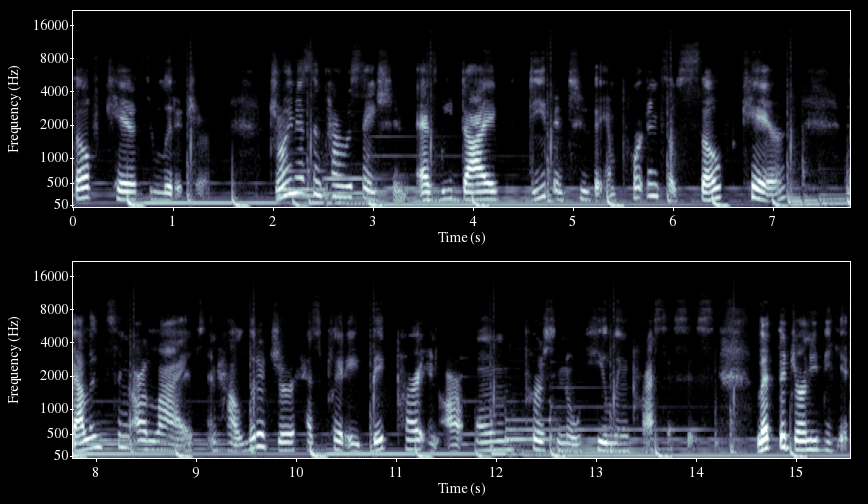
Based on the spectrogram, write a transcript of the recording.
self care through literature. Join us in conversation as we dive deep into the importance of self care, balancing our lives, and how literature has played a big part in our own personal healing processes. Let the journey begin.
